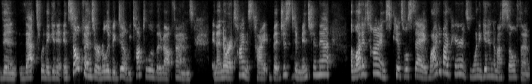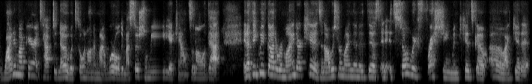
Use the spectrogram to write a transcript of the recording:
then that's where they get it. And cell phones are a really big deal. We talked a little bit about phones, and I know our time is tight, but just to mention that, a lot of times kids will say, Why do my parents want to get into my cell phone? Why do my parents have to know what's going on in my world and my social media accounts and all of that? And I think we've got to remind our kids, and I always remind them of this. And it's so refreshing when kids go, Oh, I get it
